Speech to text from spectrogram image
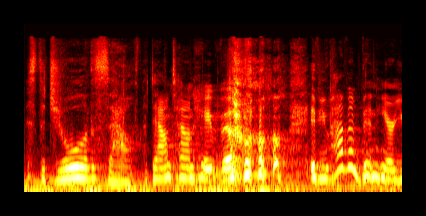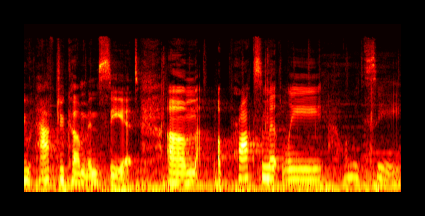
It's the jewel of the South, downtown Hapeville. if you haven't been here, you have to come and see it. Um, approximately, let me see,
